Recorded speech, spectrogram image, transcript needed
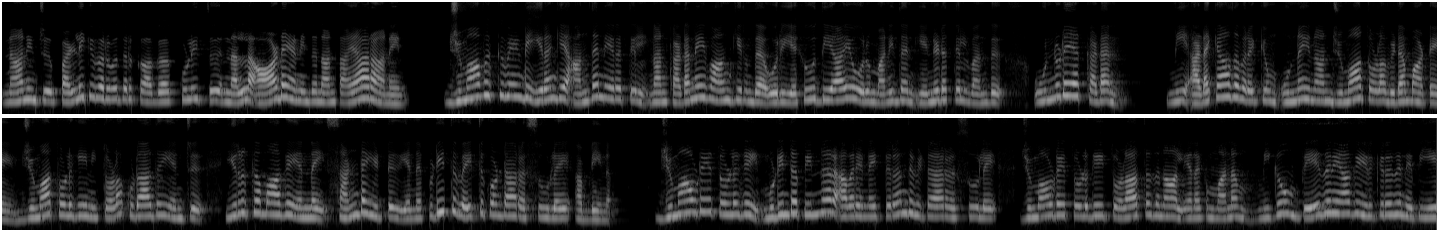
நான் இன்று பள்ளிக்கு வருவதற்காக குளித்து நல்ல ஆடை அணிந்து நான் தயாரானேன். ஜுமாவுக்கு வேண்டி இறங்கிய அந்த நேரத்தில் நான் கடனை வாங்கியிருந்த ஒரு எகூதியாய ஒரு மனிதன் என்னிடத்தில் வந்து உன்னுடைய கடன் நீ அடைக்காத வரைக்கும் உன்னை நான் ஜுமா தொழ விடமாட்டேன். ஜுமா தொழுகை நீ தொழக்கூடாது என்று இறுக்கமாக என்னை சண்டையிட்டு என்னை பிடித்து வைத்து கொண்டார் ரசூலே அப்படின்னு. ஜுமாவுடைய தொழுகை முடிந்த பின்னர் அவர் என்னை திறந்து விட்டார் ரசூலே. ஜுமாவுடைய தொழுகை தொழாத்ததினால் எனக்கு மனம் மிகவும் வேதனையாக இருக்கிறது நெபியே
